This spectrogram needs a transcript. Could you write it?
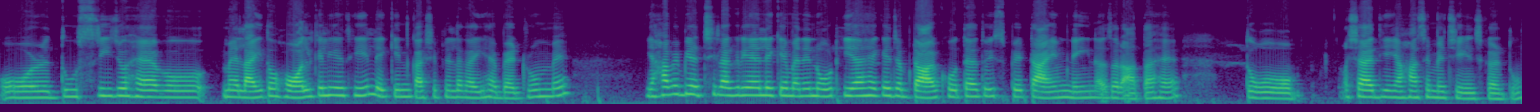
और दूसरी जो है वो, मैं लाई तो हॉल के लिए थी, लेकिन काशिफ ने लगाई है बेडरूम में। यहाँ पे भी अच्छी लग रही है, लेकिन मैंने नोट किया है कि जब डार्क होता है तो इस पर टाइम नहीं नज़र आता है। तो शायद ये यहाँ से मैं चेंज कर दूँ।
